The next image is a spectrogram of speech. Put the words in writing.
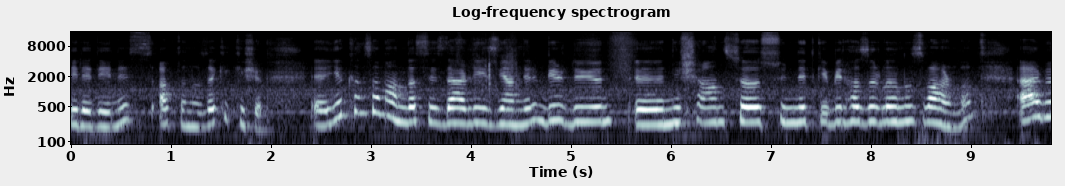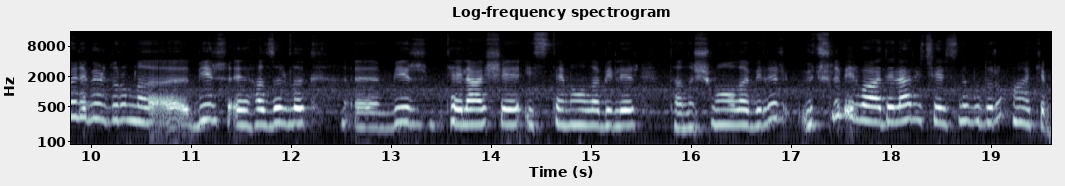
dilediğiniz aklınızdaki kişi. E, yakın zamanda siz değerli izleyenlerin bir düğün, e, nişan, söz, sünnet gibi bir hazırlığınız var mı? Eğer böyle bir durumla e, bir e, hazırlık, e, bir telaşe, isteme olabilir, tanışma olabilir. Üçlü bir vadeler içerisinde bu durum hakim.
